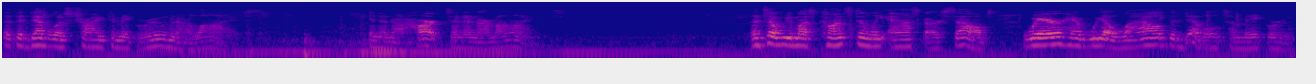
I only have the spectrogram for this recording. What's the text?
that the devil is trying to make room in our lives and in our hearts and in our minds. And so we must constantly ask ourselves where have we allowed the devil to make room?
